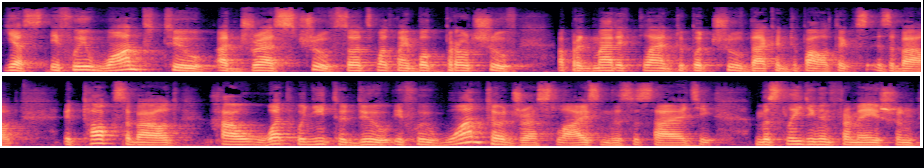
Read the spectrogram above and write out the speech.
Yes, if we want to address truth, so that's what my book, Pro Truth, a pragmatic plan to put truth back into politics, is about. It talks about how what we need to do if we want to address lies in the society, misleading information,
